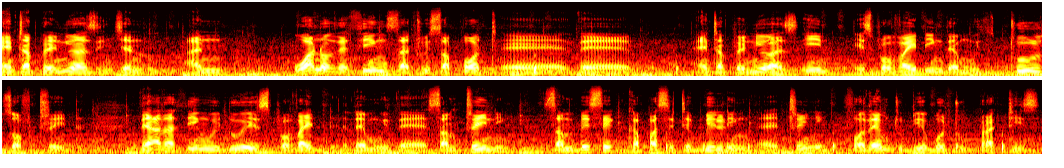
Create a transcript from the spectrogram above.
entrepreneurs in general. And one of the things that we support uh, the entrepreneurs in is providing them with tools of trade. The other thing we do is provide them with uh, some training, some basic capacity building uh, training for them to be able to practice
